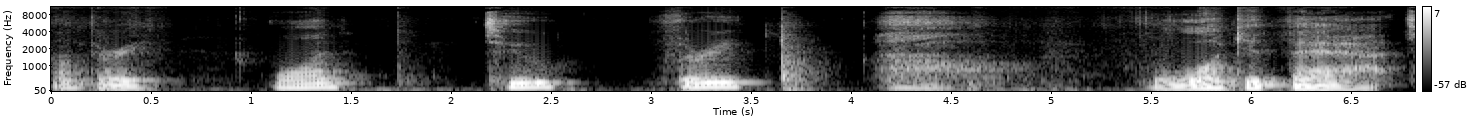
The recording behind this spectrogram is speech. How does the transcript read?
On three. One, two, three. Look at that.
